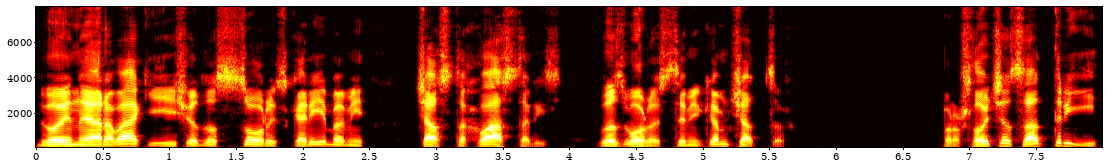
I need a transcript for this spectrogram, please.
Двойные араваки еще до ссоры с Карибами часто хвастались возможностями камчатцев. Прошло часа три,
